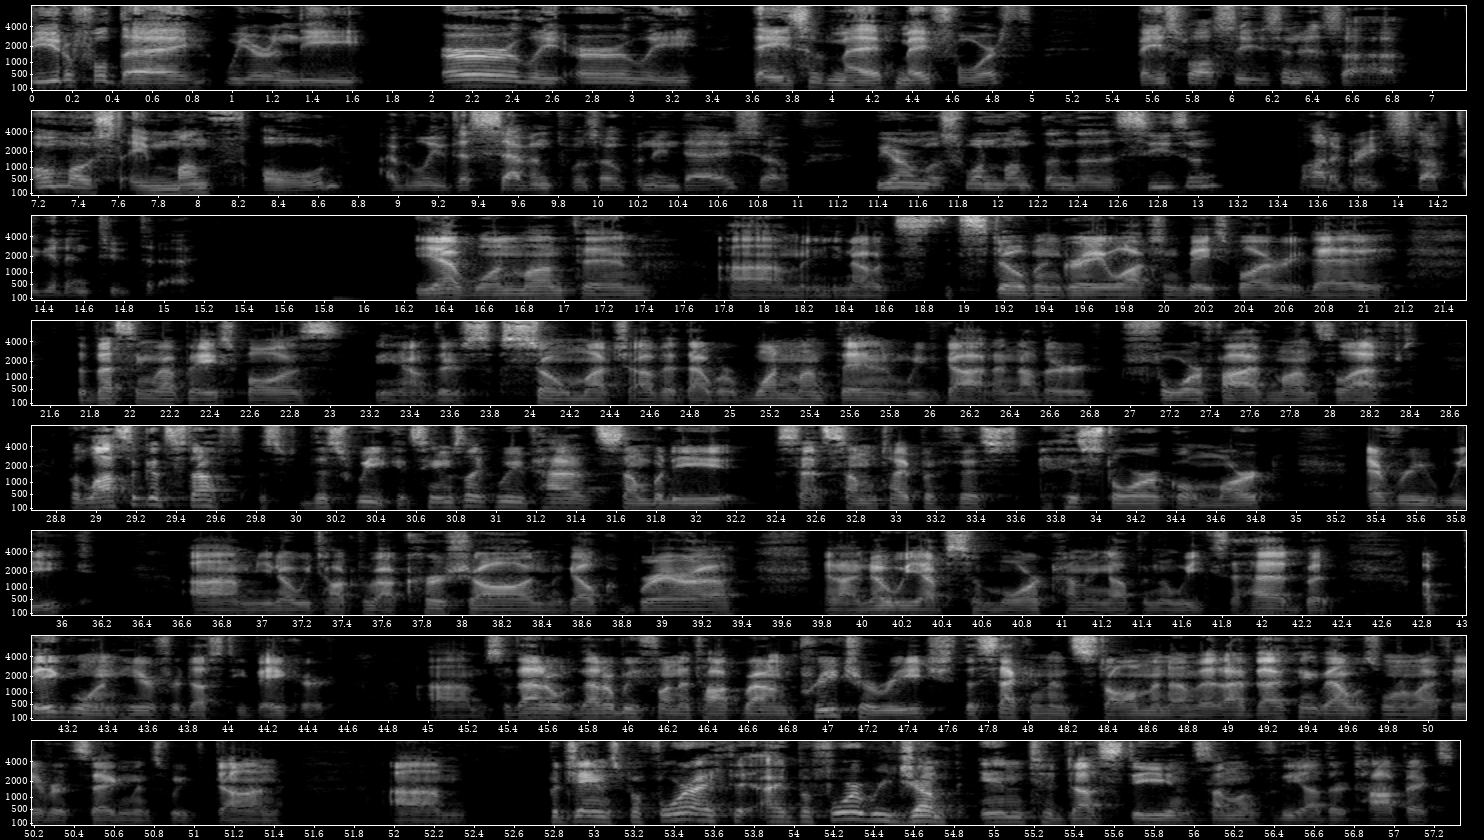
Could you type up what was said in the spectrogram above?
beautiful day. We are in the early, early days of May, May 4th. Baseball season is uh, almost a month old. I believe the 7th was opening day, so we are almost one month into the season. A lot of great stuff to get into today. Yeah, one month in. Um, you know, it's it's still been great watching baseball every day. The best thing about baseball is, you know, there's so much of it that we're one month in and we've got another four or five months left. But lots of good stuff this, week. It seems like we've had somebody set some type of his, historical mark every week. Um, you know, we talked about Kershaw and Miguel Cabrera, and I know we have some more coming up in the weeks ahead, but a big one here for Dusty Baker. Um, so that'll that'll be fun to talk about. And Preach or Reach, the second installment of it, I, I think that was one of my favorite segments we've done. Um, but James, before I, th- I before we jump into Dusty and some of the other topics,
